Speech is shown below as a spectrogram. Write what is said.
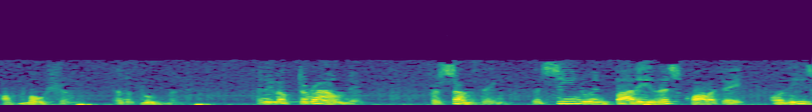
of motion, and of movement. And he looked around him for something that seemed to embody this quality or these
